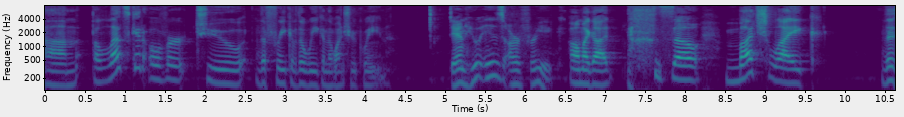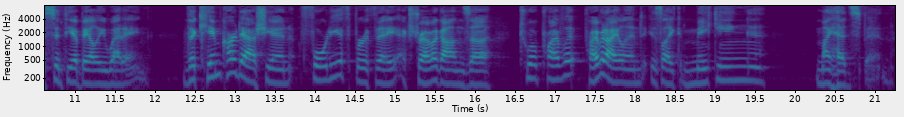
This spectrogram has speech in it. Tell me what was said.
Um, but let's get over to the freak of the week and the one true queen. Dan, who is our freak? Oh my god. so much like the Cynthia Bailey wedding, the Kim Kardashian 40th birthday extravaganza to a private private island is like making my head spin.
